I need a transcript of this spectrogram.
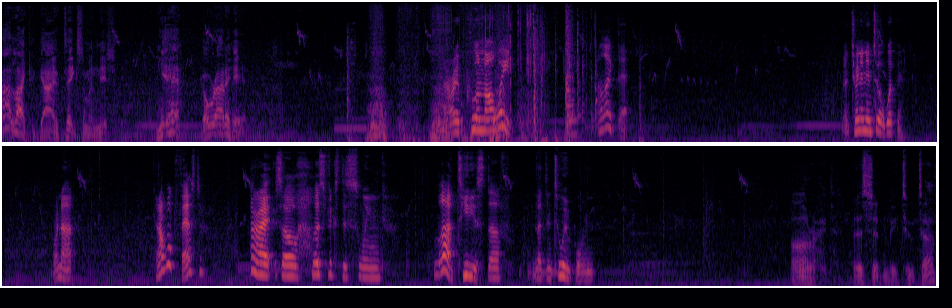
I like a guy who takes some initiative. Yeah, go right ahead. Already pulling all weight. I like that. And turn it into a weapon. Or not. Can I walk faster? Alright, so let's fix this swing. A lot of tedious stuff. Nothing too important. All right. This shouldn't be too tough.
